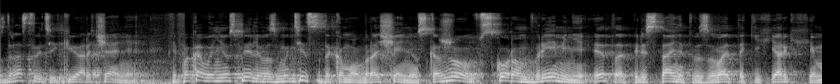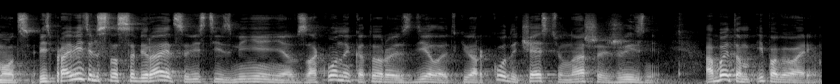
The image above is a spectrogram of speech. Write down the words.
Здравствуйте, QR-чане! И пока вы не успели возмутиться такому обращению, скажу, в скором времени это перестанет вызывать таких ярких эмоций. Ведь правительство собирается ввести изменения в законы, которые сделают QR-коды частью нашей жизни. Об этом и поговорим.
